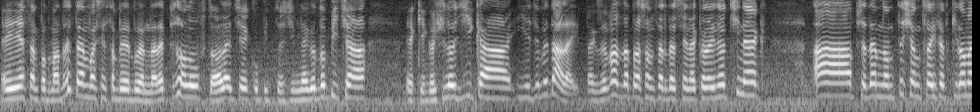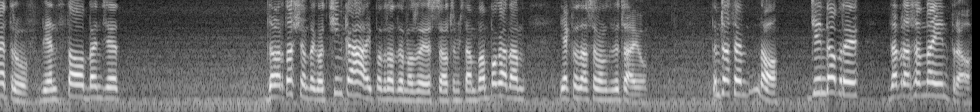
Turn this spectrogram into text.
Jestem pod Madrytem, właśnie sobie byłem na Repsolu w toalecie, kupić coś zimnego do picia, jakiegoś lodzika i jedziemy dalej. Także Was zapraszam serdecznie na kolejny odcinek, a przede mną 1600 km, więc to będzie zawartością tego odcinka i po drodze może jeszcze o czymś tam Wam pogadam, jak to zawsze mam w zwyczaju. Tymczasem, no, dzień dobry, zapraszam na intro.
